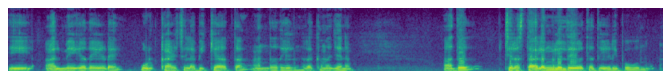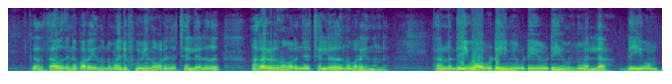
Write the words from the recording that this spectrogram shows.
ഈ ആത്മീയതയുടെ ഉൾക്കാഴ്ച ലഭിക്കാത്ത അന്ധതയിൽ നടക്കുന്ന ജനം അത് ചില സ്ഥലങ്ങളിൽ ദൈവത്തെ തേടി പോകുന്നു കർത്താവ് തന്നെ പറയുന്നുണ്ട് മരുഭൂമി എന്ന് പറഞ്ഞാൽ ചെല്ലരുത് അറകൾ എന്ന് പറഞ്ഞാൽ ചെല്ലരുതെന്ന് പറയുന്നുണ്ട്. കാരണം ദൈവം അവിടെയും ഇവിടെയും ഇവിടെയും ഒന്നുമല്ല. ദൈവം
